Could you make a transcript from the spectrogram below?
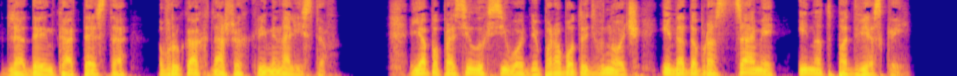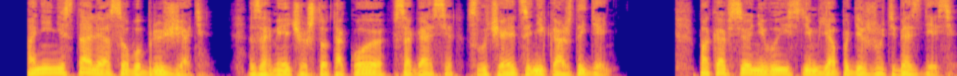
для ДНК-теста в руках наших криминалистов. Я попросил их сегодня поработать в ночь и над образцами, и над подвеской. Они не стали особо брюзжать. Замечу, что такое в Сагасе случается не каждый день. Пока все не выясним, я подержу тебя здесь.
